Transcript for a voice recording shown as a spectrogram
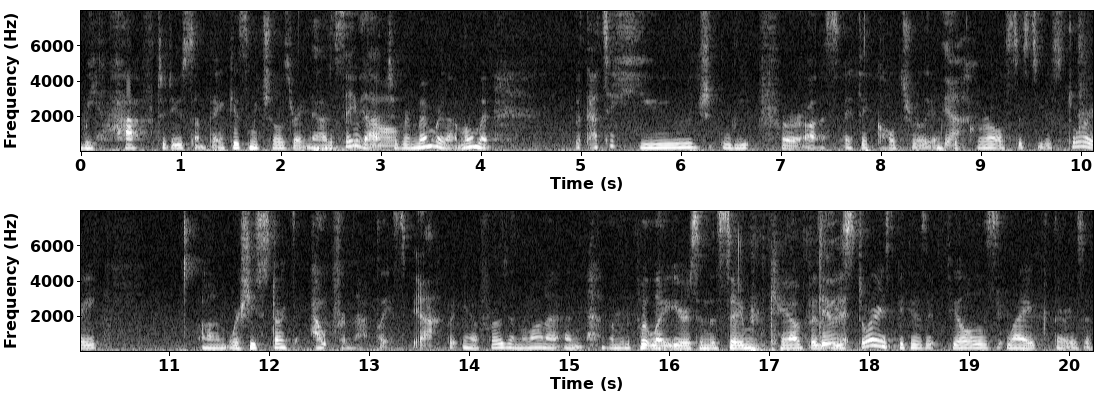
we have to do something. It gives me chills right now to say that, to remember that moment. But that's a huge leap for us, I think, culturally, and Yeah. for girls to see a story um, where she starts out from that place. Yeah. But you know, Frozen, Moana, and I'm going to put Light Years in the same camp as Do these it. stories because it feels like there is a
